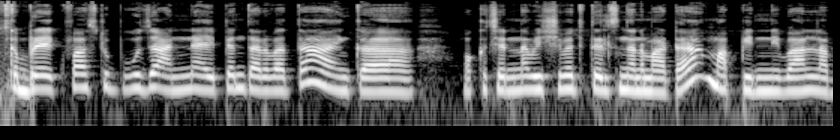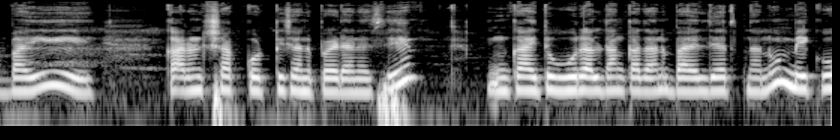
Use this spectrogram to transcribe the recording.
ఇంకా బ్రేక్ఫాస్ట్ పూజ అన్నీ అయిపోయిన తర్వాత ఇంకా ఒక చిన్న విషయం అయితే తెలిసిందనమాట. మా పిన్ని వాళ్ళ అబ్బాయి కరెంట్ షాక్ కొట్టి చనిపోయాడు అనేసి ఇంకా అయితే ఊరు వెళ్దాం కదా అని బయలుదేరుతున్నాను. మీకు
